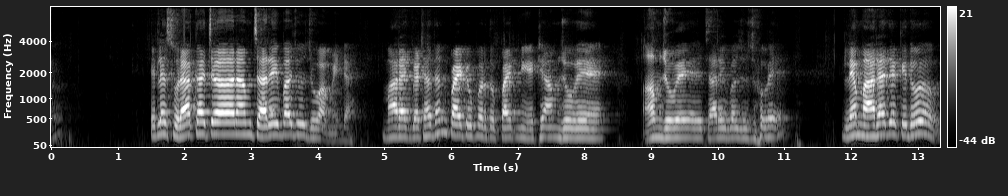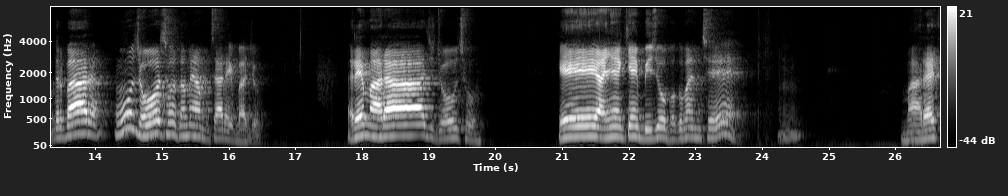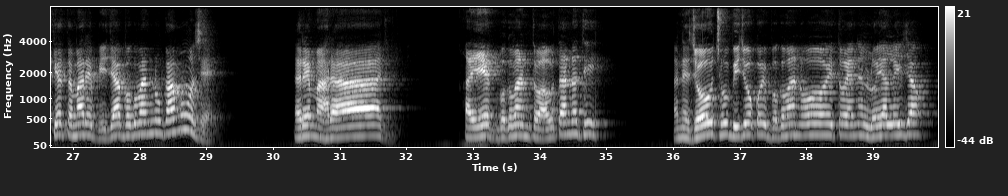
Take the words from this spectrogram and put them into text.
એટલે સુરા ખાચર આમ ચારેય બાજુ જોવા માંડ્યા. મહારાજ બેઠા હતા ને પાઇટ ઉપર, તો પાઇટની હેઠે આમ જોવે આમ જોવે, ચારેય બાજુ જોવે. એટલે મહારાજે કીધું, દરબાર, હું જોવો છો તમે આમ ચારેય બાજુ. અરે મહારાજ, જોઉં છું. કે અહીંયા ક્યાંય બીજો ભગવાન છે? મહારાજ કે, તમારે બીજા ભગવાનનું કામ શું છે? અરે મહારાજ, આ એક ભગવાન તો આવતા નથી. અને જોઉં છું બીજો કોઈ ભગવાન હોય તો એને લોયા લઈ જાઓ.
